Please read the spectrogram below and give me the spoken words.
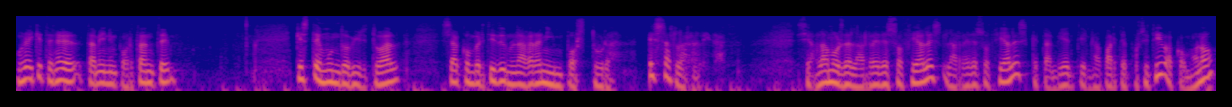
Bueno, hay que tener también importante que este mundo virtual se ha convertido en una gran impostura. Esa es la realidad. Si hablamos de las redes sociales, las redes sociales, que también tienen una parte positiva, como no,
